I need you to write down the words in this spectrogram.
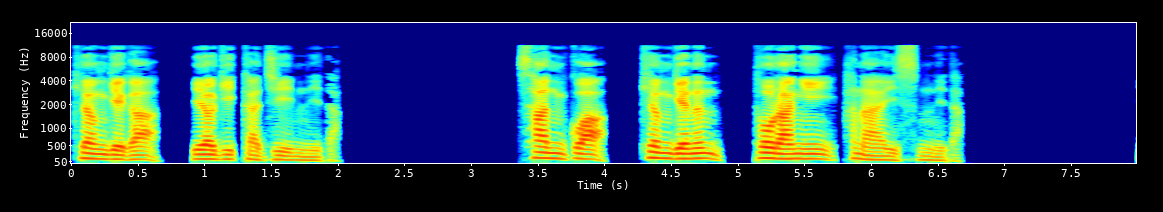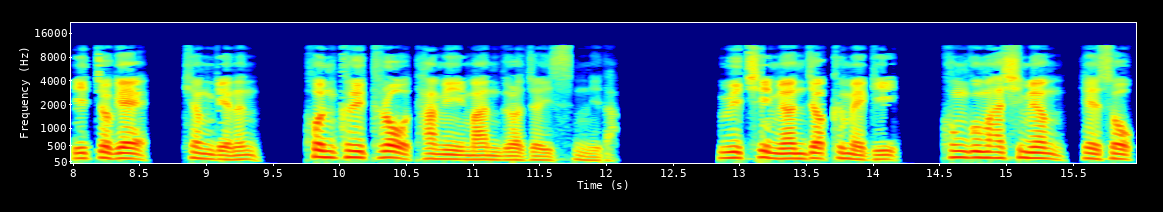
경계가 여기까지입니다. 산과 경계는 도랑이 하나 있습니다. 이쪽에 경계는 콘크리트로 담이 만들어져 있습니다. 위치 면적 금액이 궁금하시면 계속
